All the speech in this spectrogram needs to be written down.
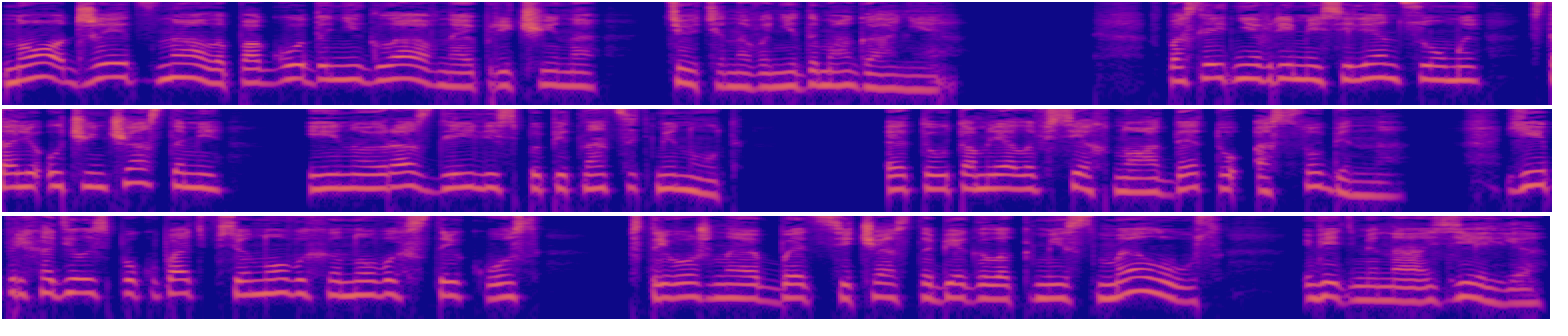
Но Джейд знала, погода не главная причина тетиного недомогания. В последнее время селенциумы стали очень частыми и иной раз длились по 15 минут. Это утомляло всех, но Адету особенно. Ей приходилось покупать все новых и новых стрекоз. Встревоженная Бетси часто бегала к мисс Меллоус, ведьмина зелья,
